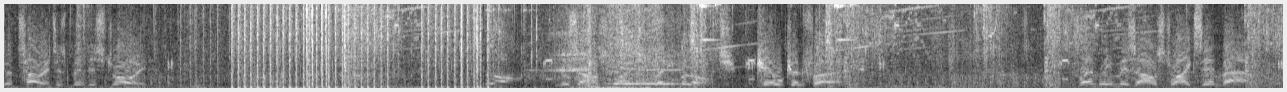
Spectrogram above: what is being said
Your turret has been destroyed. Missile strike ready for launch. Kill confirmed. Friendly missile strikes inbound.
